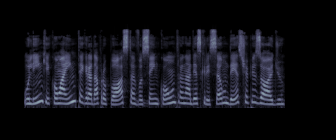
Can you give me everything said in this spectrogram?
O link com a íntegra da proposta você encontra na descrição deste episódio.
